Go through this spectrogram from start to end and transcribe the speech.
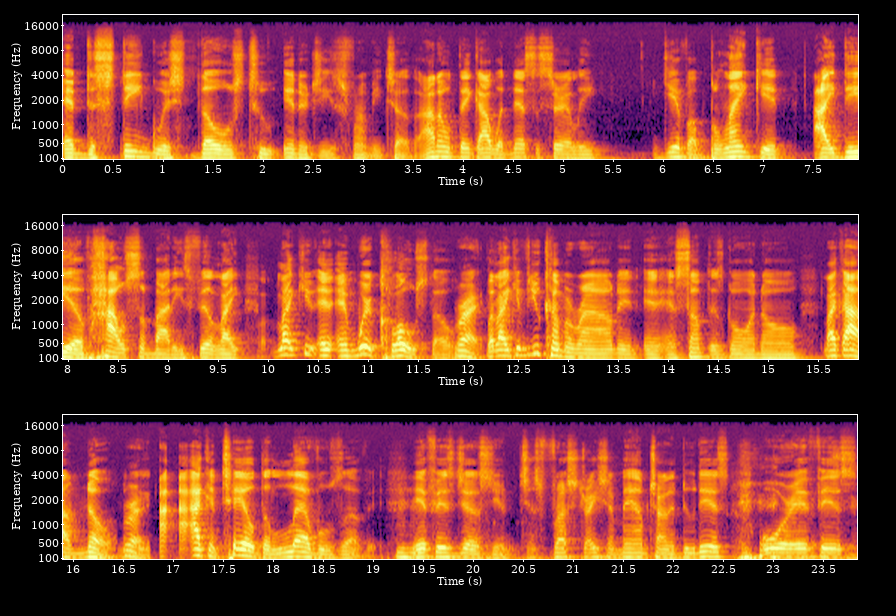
and distinguish those two energies from each other I don't think I would necessarily give a blanket idea of how somebody's feel like like you and, and we're close though Right. but like if you come around and, and, and something's going on like i'll know Right. I, I can tell the levels of it Mhm. if it's just you know, just frustration man i'm trying to do this or if it's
